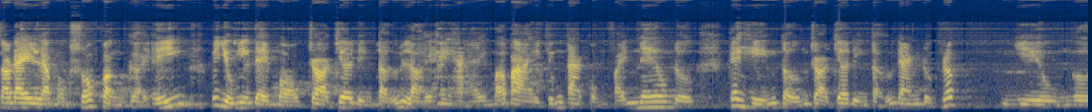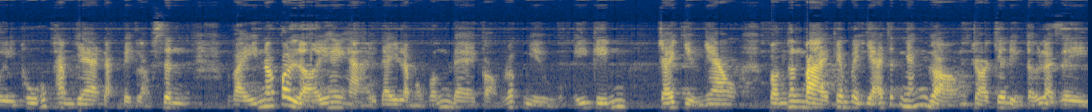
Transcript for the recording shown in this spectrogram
sau đây là một số phần gợi ý. Ví dụ như đề 1 trò chơi điện tử lợi hay hại, mở bài, chúng ta cũng phải nêu được cái hiện tượng trò chơi điện tử đang được rất nhiều người thu hút tham gia, đặc biệt là học sinh. Vậy nó có lợi hay hại? Đây là một vấn đề còn rất nhiều ý kiến trái chiều nhau. Phần thân bài các em phải giải thích ngắn gọn trò chơi điện tử là gì.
